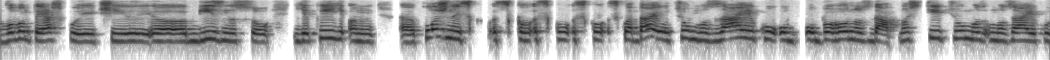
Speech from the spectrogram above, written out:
волонтерської чи е, бізнесу, який ем, е, кожний складає у цю мозаїку обороноздатності, цю мозаїку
